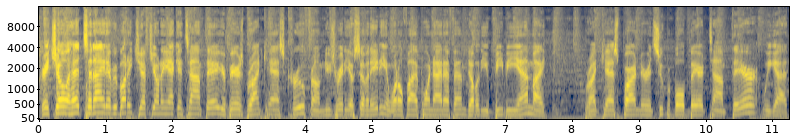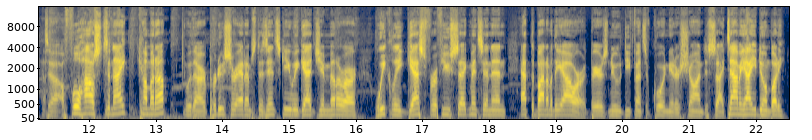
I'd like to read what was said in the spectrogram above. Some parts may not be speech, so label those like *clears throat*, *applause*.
Great show ahead tonight, everybody. Jeff Joniak and Tom Thayer, your Bears broadcast crew from News Radio 780 and 105.9 FM WBBM. My broadcast partner and Super Bowl Bear, Tom Thayer. We got uh, a full house tonight coming up with our producer, Adam Stasinski. We got Jim Miller, our weekly guest for a few segments. And then at the bottom of the hour, Bears' new defensive coordinator, Sean Desai. Tommy, how you doing, buddy?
